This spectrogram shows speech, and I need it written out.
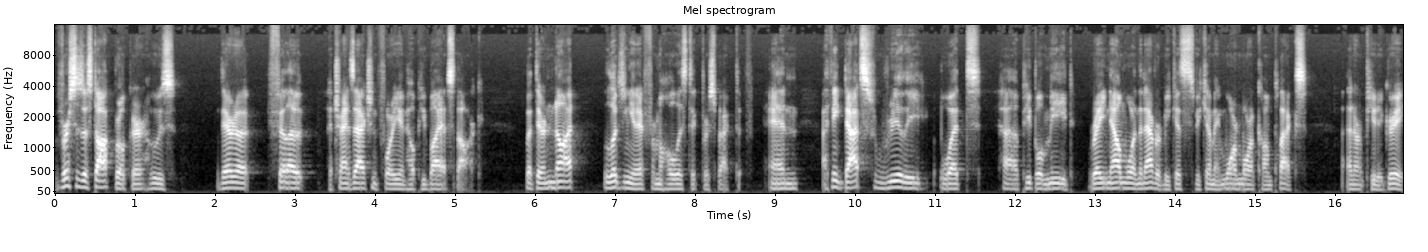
versus a stockbroker who's there to fill out a transaction for you and help you buy a stock. But they're not looking at it from a holistic perspective. And I think that's really what uh, people need right now more than ever because it's becoming more and more complex. I don't know if you'd agree.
